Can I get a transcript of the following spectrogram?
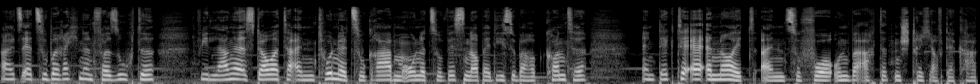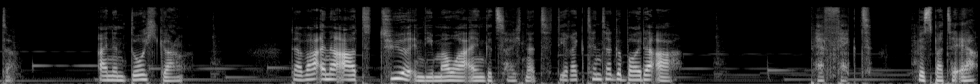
Als er zu berechnen versuchte, wie lange es dauerte, einen Tunnel zu graben, ohne zu wissen, ob er dies überhaupt konnte, entdeckte er erneut einen zuvor unbeachteten Strich auf der Karte. Einen Durchgang. Da war eine Art Tür in die Mauer eingezeichnet, direkt hinter Gebäude A. Perfekt, wisperte er.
